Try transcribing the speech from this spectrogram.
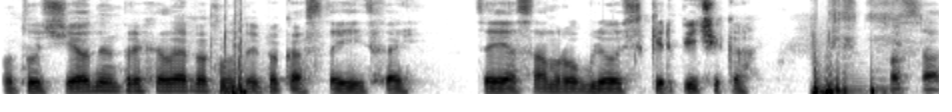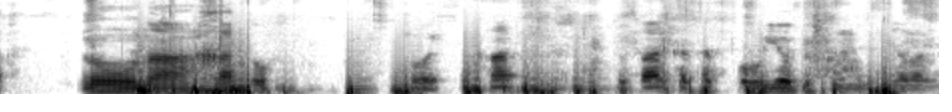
Отут ще один прихилепок, ну той поки стоїть хай. Це я сам роблю ось з кирпичика фасад. Ну, на хату. Ой, на хату. Тут арка так по уебищному сделана.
